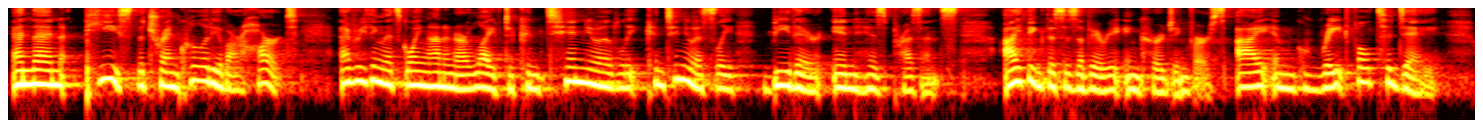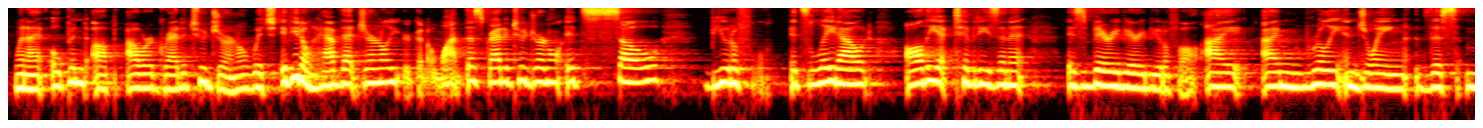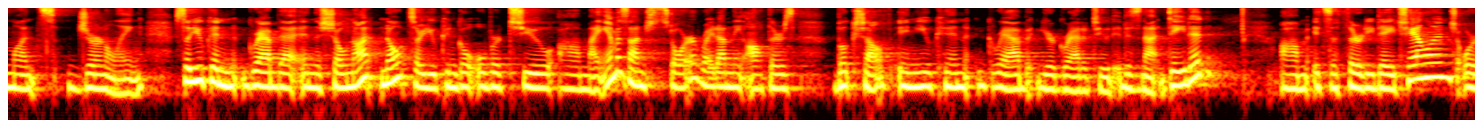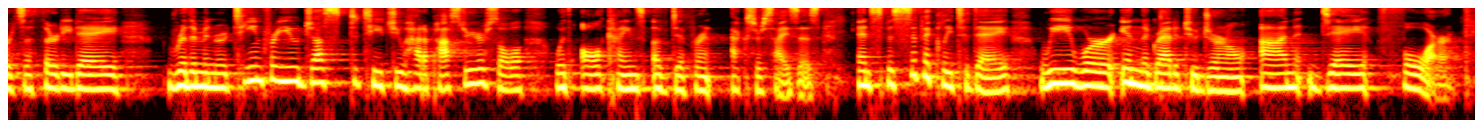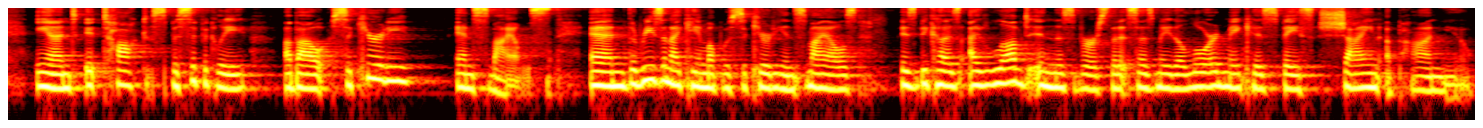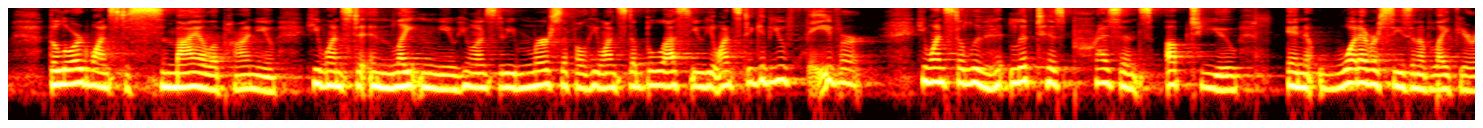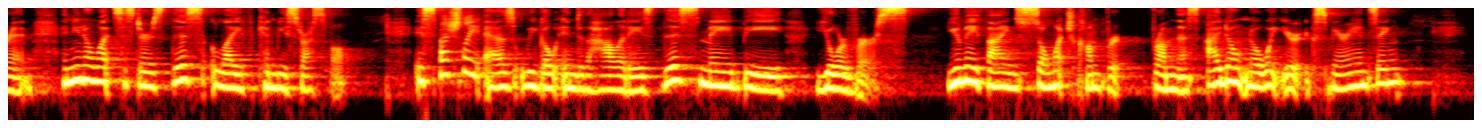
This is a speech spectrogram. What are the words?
And then peace, the tranquility of our heart, everything that's going on in our life to continually continuously be there in his presence. I think this is a very encouraging verse. I am grateful today when I opened up our gratitude journal, which, if you don't have that journal, you're going to want this gratitude journal. It's so beautiful. It's laid out, all the activities in it is very very beautiful i i'm really enjoying this month's journaling so you can grab that in the show not notes or you can go over to um, my amazon store right on the author's bookshelf and you can grab your gratitude. It is not dated. Um, it's a 30 day challenge or it's a 30 day rhythm and routine for you just to teach you how to posture your soul with all kinds of different exercises. And specifically today, we were in the gratitude journal on day four, and it talked specifically about security and smiles. And the reason I came up with security and smiles is because I loved in this verse that it says, May the Lord make his face shine upon you. The Lord wants to smile upon you. He wants to enlighten you. He wants to be merciful. He wants to bless you. He wants to give you favor. He wants to lift his presence up to you in whatever season of life you're in. And you know what, sisters? This life can be stressful, especially as we go into the holidays. This may be your verse you may find so much comfort from this. I don't know what you're experiencing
